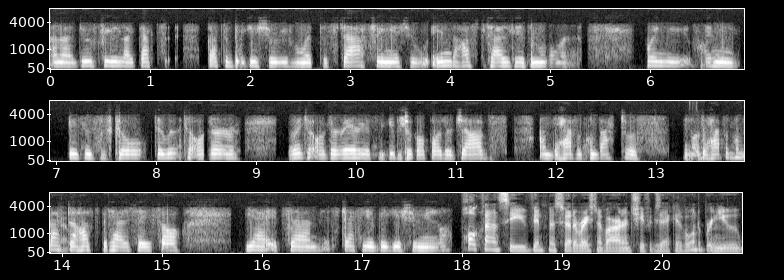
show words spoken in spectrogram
and I do feel like that's that's a big issue, even with the staffing issue in the hospitality at the moment. When we when businesses closed, they went to other they went to other areas and people took up other jobs, and they haven't come back to us. You know, they haven't come back yeah. to hospitality. So yeah, it's um, it's definitely a big issue, you know. Paul Clancy, Vintners Federation of Ireland Chief Executive. I want to bring you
